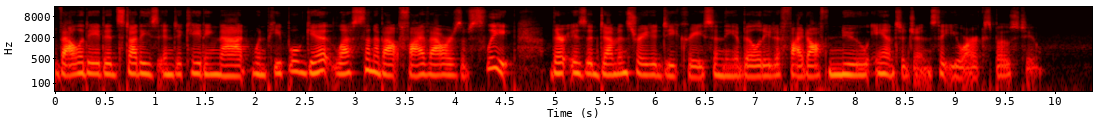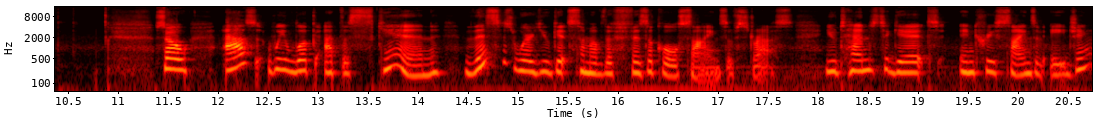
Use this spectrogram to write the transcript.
validated studies indicating that when people get less than about five hours of sleep, there is a demonstrated decrease in the ability to fight off new antigens that you are exposed to. So, as we look at the skin, this is where you get some of the physical signs of stress. You tend to get increased signs of aging,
